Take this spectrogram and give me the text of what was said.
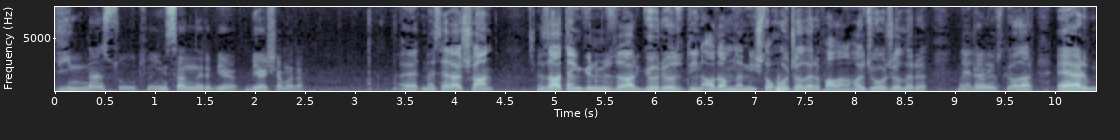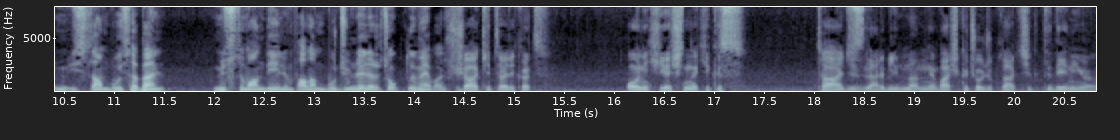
dinden soğutuyor insanları bir, bir aşamada. Evet mesela şu an zaten günümüzde var. Görüyoruz din adamlarını işte hocaları falan hacı hocaları neler işte. yapıyorlar. Eğer İslam buysa ben Müslüman değilim falan bu cümleleri çok duymaya başladım. Şaki tarikat. 12 yaşındaki kız tacizler bilmem ne başka çocuklar çıktı deniyor.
